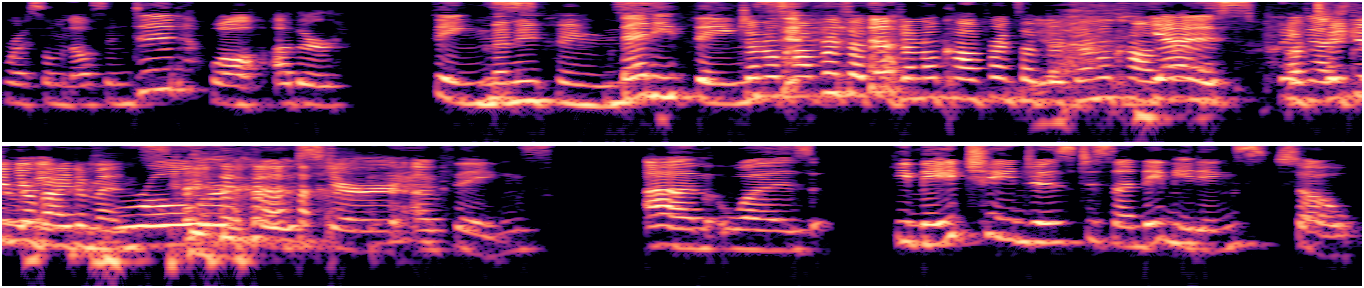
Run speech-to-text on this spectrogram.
Russell M. Nelson did, well, other things, Many things. many things. General conference after general conference after Yeah. general conference. Yes, putting I've us taken your a vitamins. roller coaster of things. Um, was he made changes to Sunday meetings, so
